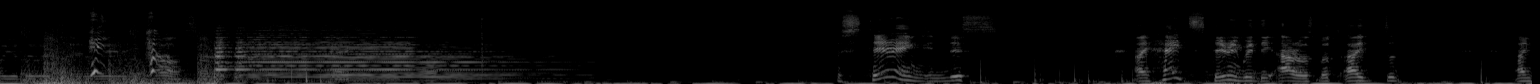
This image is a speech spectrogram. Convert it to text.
How you do it. Oh, sorry. Okay. The steering in this. I hate steering with the arrows, but I do, I'm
